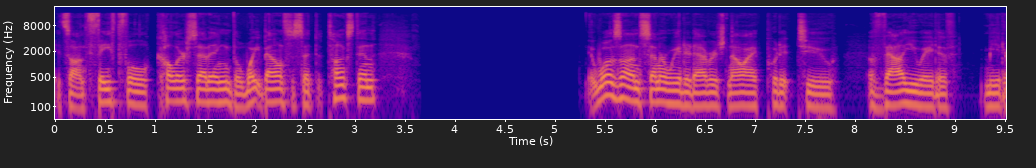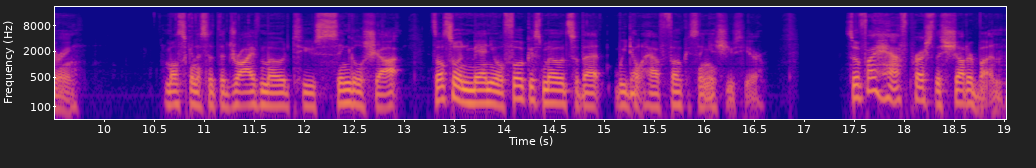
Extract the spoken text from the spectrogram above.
It's on faithful color setting. The white balance is set to tungsten. It was on center weighted average. Now I put it to evaluative metering. I'm also going to set the drive mode to single shot. It's also in manual focus mode so that we don't have focusing issues here. So if I half press the shutter button,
